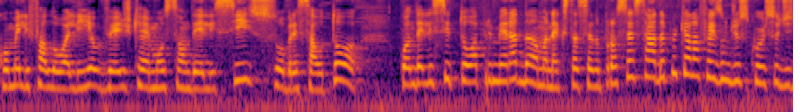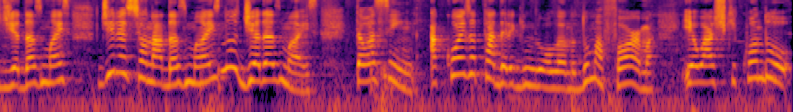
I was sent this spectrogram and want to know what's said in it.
como ele falou ali, eu vejo que a emoção dele se sobressaltou quando ele citou a primeira-dama, né, que está sendo processada porque ela fez um discurso de Dia das Mães direcionado às mães no Dia das Mães. Então, assim, a coisa está derguingolando de uma forma e eu acho que quando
